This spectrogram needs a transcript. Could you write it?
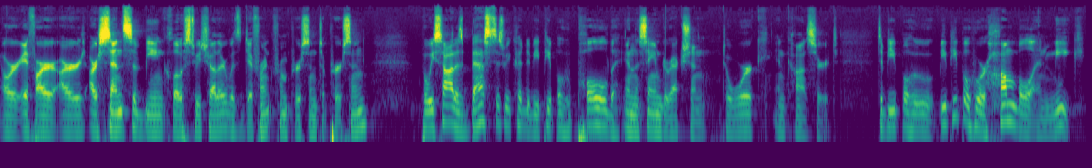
or if our, our, our sense of being close to each other was different from person to person. But we saw it as best as we could to be people who pulled in the same direction, to work in concert, to people who be people who are humble and meek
